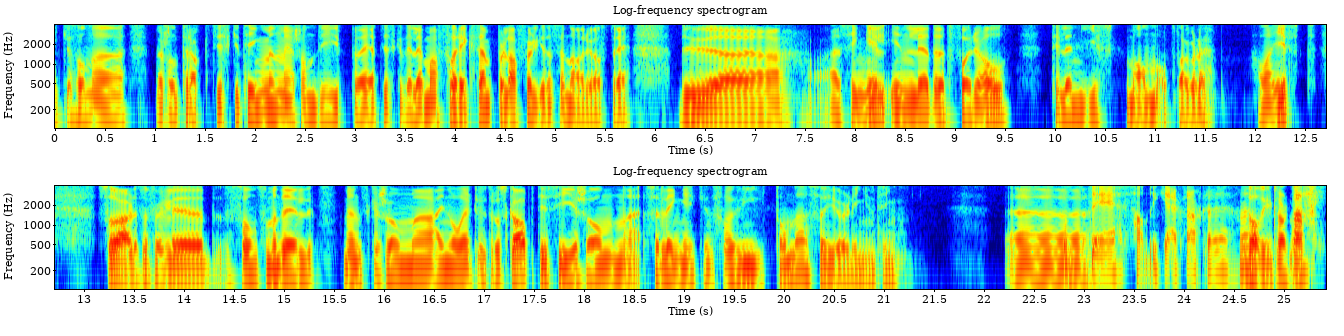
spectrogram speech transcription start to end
ikke sånne mer sånn praktiske ting, men mer sånn dype etiske dilemma, for eksempel da, følgende scenario, Astrid. Du eh, er singel, innleder et forhold til en gift mann, oppdager du. Han er gift. Så er det selvfølgelig sånn som en del mennesker som er involvert i utroskap, de sier sånn Så lenge ikke hun får vite om det, så gjør det ingenting. Eh, Og det hadde ikke jeg klart å du hadde ikke klart det? Nei.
